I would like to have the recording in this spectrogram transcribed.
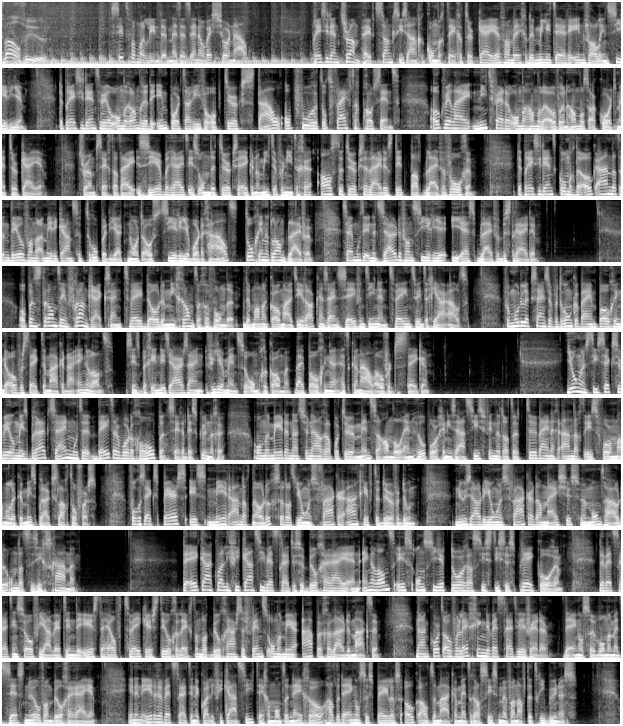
12 uur. Zit van der Linde met het NOS-journaal. President Trump heeft sancties aangekondigd tegen Turkije vanwege de militaire inval in Syrië. De president wil onder andere de importtarieven op Turks staal opvoeren tot 50% Ook wil hij niet verder onderhandelen over een handelsakkoord met Turkije. Trump zegt dat hij zeer bereid is om de Turkse economie te vernietigen... als de Turkse leiders dit pad blijven volgen. De president kondigde ook aan dat een deel van de Amerikaanse troepen... die uit Noordoost-Syrië worden gehaald, toch in het land blijven. Zij moeten in het zuiden van Syrië IS blijven bestrijden. Op een strand in Frankrijk zijn twee dode migranten gevonden. De mannen komen uit Irak en zijn 17 en 22 jaar oud. Vermoedelijk zijn ze verdronken bij een poging de oversteek te maken naar Engeland. Sinds begin dit jaar zijn vier mensen omgekomen bij pogingen het kanaal over te steken. Jongens die seksueel misbruikt zijn moeten beter worden geholpen, zeggen deskundigen. Onder meer de Nationaal Rapporteur Mensenhandel en hulporganisaties vinden dat er te weinig aandacht is voor mannelijke misbruikslachtoffers. Volgens experts is meer aandacht nodig, zodat jongens vaker aangifte durven doen. Nu zouden jongens vaker dan meisjes hun mond houden omdat ze zich schamen. De EK-kwalificatiewedstrijd tussen Bulgarije en Engeland is ontsierd door racistische spreekkoren. De wedstrijd in Sofia werd in de eerste helft twee keer stilgelegd... omdat Bulgaarse fans onder meer apengeluiden maakten. Na een kort overleg ging de wedstrijd weer verder. De Engelsen wonnen met 6-0 van Bulgarije. In een eerdere wedstrijd in de kwalificatie tegen Montenegro... hadden de Engelse spelers ook al te maken met racisme vanaf de tribunes.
